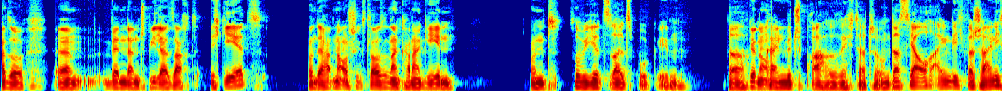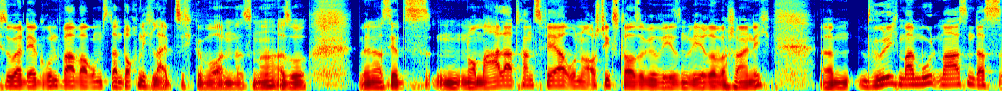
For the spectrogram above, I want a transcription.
Also ähm, wenn dann ein Spieler sagt, ich gehe jetzt und er hat eine Ausstiegsklausel, dann kann er gehen. Und so wie jetzt Salzburg eben da genau. kein Mitspracherecht hatte. Und das ja auch eigentlich wahrscheinlich sogar der Grund war, warum es dann doch nicht Leipzig geworden ist. Ne? Also wenn das jetzt ein normaler Transfer ohne Ausstiegsklausel gewesen wäre, wahrscheinlich, ähm, würde ich mal mutmaßen, dass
